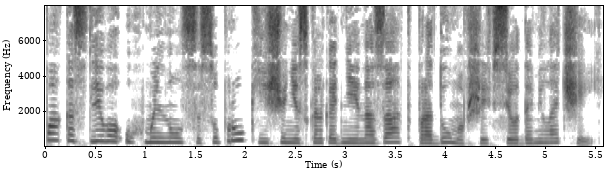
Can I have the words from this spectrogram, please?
Пакостливо ухмыльнулся супруг, еще несколько дней назад продумавший все до мелочей.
